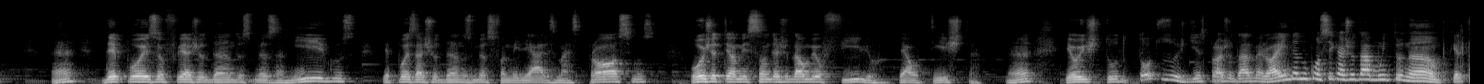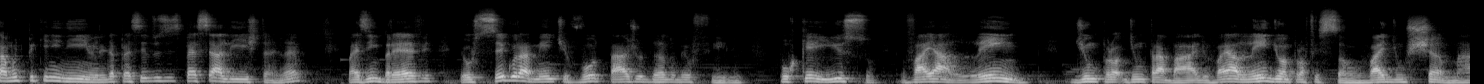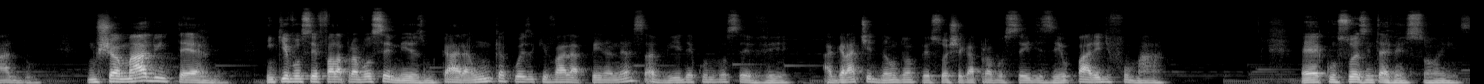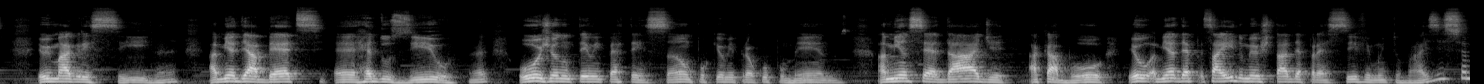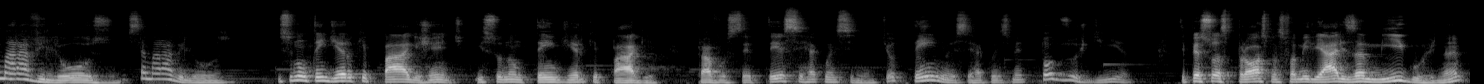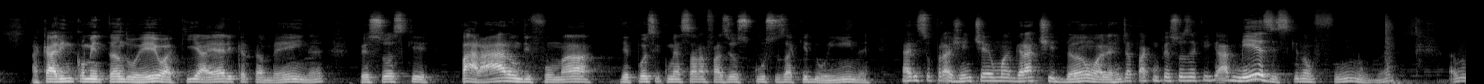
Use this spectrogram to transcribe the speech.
né? Depois eu fui ajudando os meus amigos, depois ajudando os meus familiares mais próximos. Hoje eu tenho a missão de ajudar o meu filho, que é autista. Né? Eu estudo todos os dias para ajudar melhor. Ainda não consigo ajudar muito, não, porque ele está muito pequenininho, ele ainda precisa dos especialistas. Né? Mas em breve eu seguramente vou estar tá ajudando o meu filho, porque isso vai além de um, de um trabalho, vai além de uma profissão, vai de um chamado, um chamado interno em que você fala para você mesmo, cara, a única coisa que vale a pena nessa vida é quando você vê a gratidão de uma pessoa chegar para você e dizer: Eu parei de fumar é, com suas intervenções, eu emagreci, né? a minha diabetes é, reduziu, né? hoje eu não tenho hipertensão porque eu me preocupo menos, a minha ansiedade acabou, eu a minha saí do meu estado depressivo e muito mais. Isso é maravilhoso, isso é maravilhoso. Isso não tem dinheiro que pague, gente. Isso não tem dinheiro que pague para você ter esse reconhecimento. Eu tenho esse reconhecimento todos os dias. De pessoas próximas, familiares, amigos, né? A Karine comentando eu aqui, a Érica também, né? Pessoas que pararam de fumar depois que começaram a fazer os cursos aqui do INA. Cara, isso pra gente é uma gratidão. Olha, a gente já tá com pessoas aqui há meses que não fumam, né?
